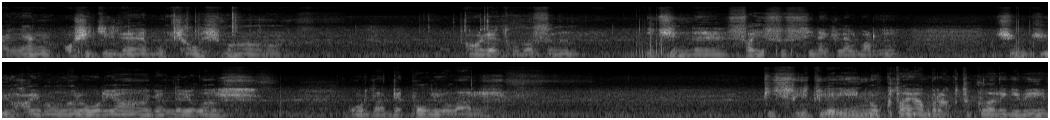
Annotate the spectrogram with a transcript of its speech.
Aynen o şekilde bu çalışma alet odasının içinde sayısız sinekler vardı. Çünkü hayvanları oraya gönderiyorlar. Orada depoluyorlar. Pislikleri noktaya bıraktıkları gibi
